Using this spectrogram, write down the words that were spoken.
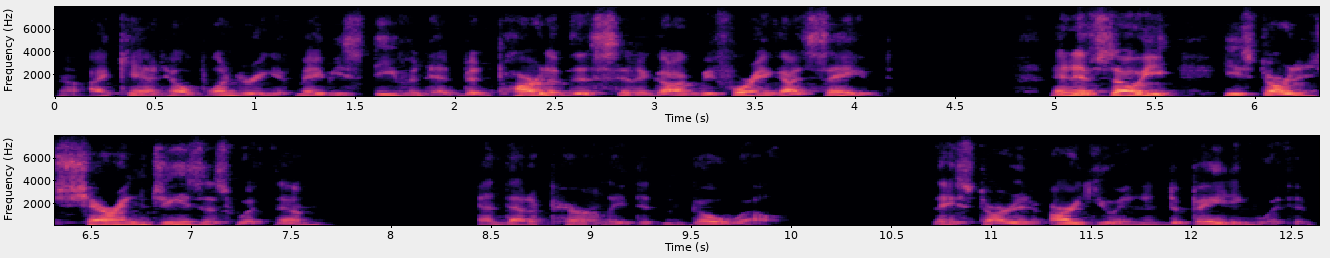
Now, I can't help wondering if maybe Stephen had been part of this synagogue before he got saved. And if so, he, he started sharing Jesus with them, and that apparently didn't go well. They started arguing and debating with him.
